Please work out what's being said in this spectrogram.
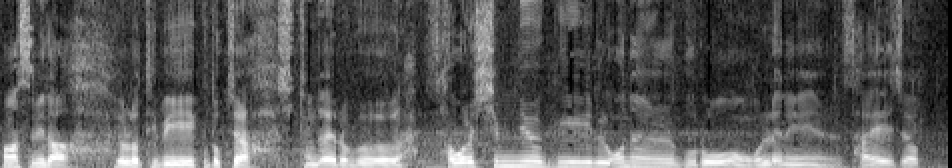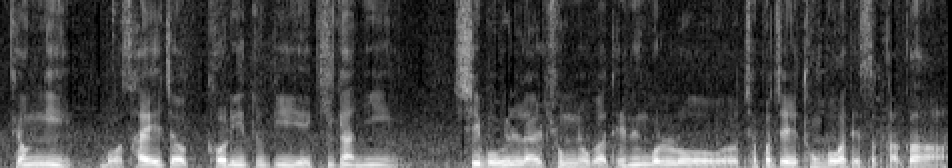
반갑습니다. 욜로TV 구독자, 시청자 여러분. 4월 16일 오늘부로 원래는 사회적 격리, 뭐 사회적 거리두기의 기간이 15일 날 종료가 되는 걸로 첫 번째 통보가 됐었다가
